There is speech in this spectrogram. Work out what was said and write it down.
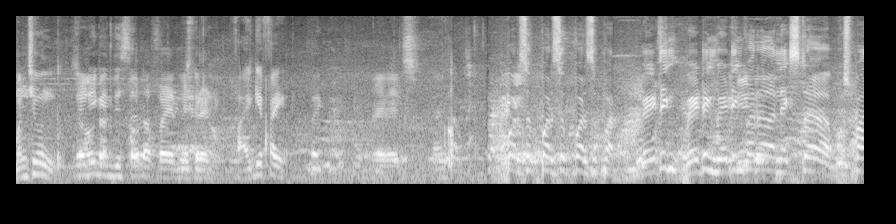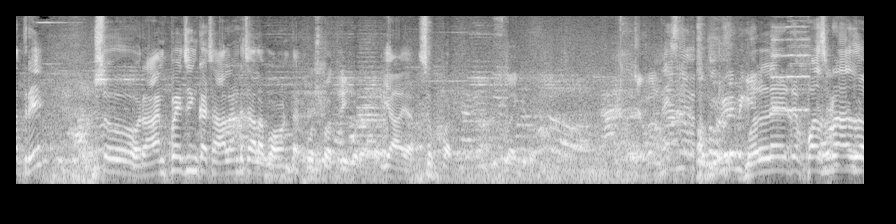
మంచిగా ఉంది. రేటింగ్ ఎంత ఇస్తారు ఫైవ్కి five super super super super waiting waiting waiting for next Pushpa three so rampage ఇంకా చాలా అంటే చాలా బాగుంటుంది పుష్ప త్రీ కూడా యా యా సూపర్ మళ్ళీ పసురాజు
